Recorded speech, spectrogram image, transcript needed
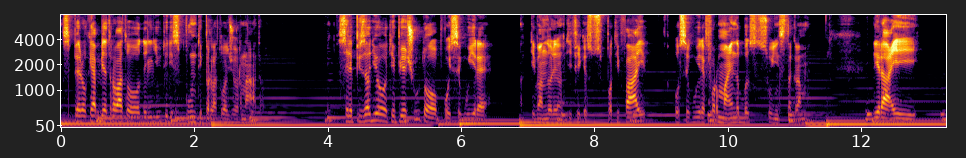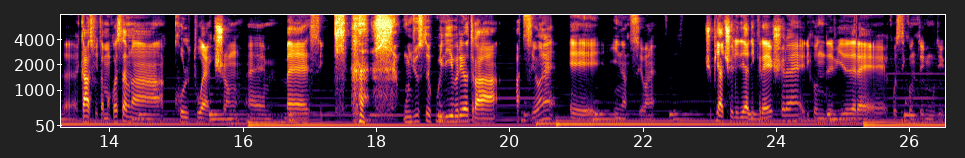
Spero che abbia trovato degli utili spunti per la tua giornata. Se l'episodio ti è piaciuto puoi seguire attivando le notifiche su Spotify o seguire For Mindables su Instagram. Dirai, eh, caspita, ma questa è una call to action. Eh, beh, sì, un giusto equilibrio tra azione e inazione. Ci piace l'idea di crescere e di condividere questi contenuti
